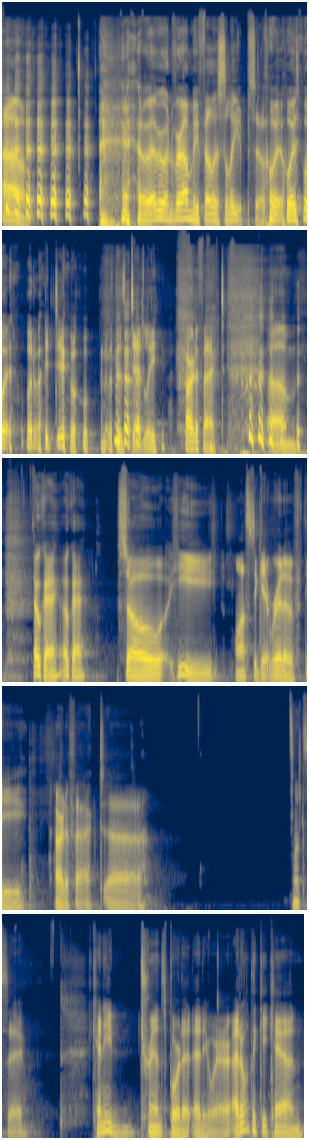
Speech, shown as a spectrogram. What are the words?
Um, everyone around me fell asleep. So what what what, what do I do with this deadly artifact? Um, okay, okay. So he wants to get rid of the artifact. Uh, let's see. Can he transport it anywhere? I don't think he can.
